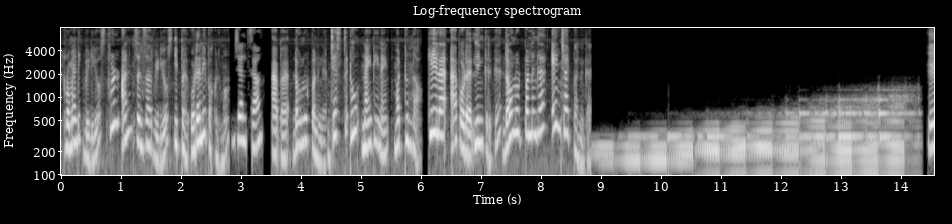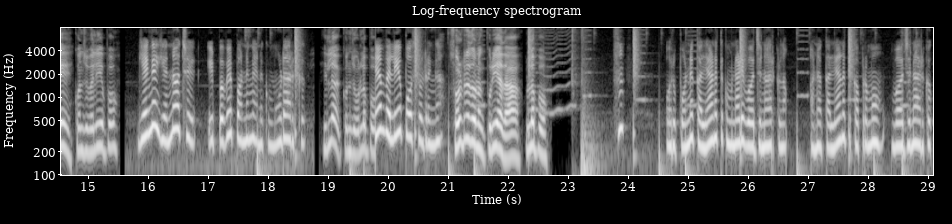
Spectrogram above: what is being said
Romantic videos full uncensored videos இப்ப உடனே பார்க்கணுமா? ஜல்சா ஆப்பை டவுன்லோட் பண்ணுங்க. ஜஸ்ட் டூ நைன்டி நைன் மட்டும்தான். கீழே ஆப்போட லிங்க் இருக்கு. டவுன்லோட் பண்ணுங்க என்ஜாய் பண்ணுங்க. ஏய் கொஞ்சம் வெளியே போ. ஏங்க என்னாச்சு? இப்பவே பண்ணுங்க எனக்கு மூடா இருக்கு. இல்ல கொஞ்சம் உள்ள போ. ஏன் வெளியே போக சொல்றீங்க? சொல்றது உனக்கு புரியாதா? உள்ள போ. ஒரு பொண்ணு கல்யாணத்துக்கு முன்னாடி வர்ஜினா இருக்கலாம். ஆனா கல்யாணத்துக்கு அப்புறமும் வர்ஜினா இருக்க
